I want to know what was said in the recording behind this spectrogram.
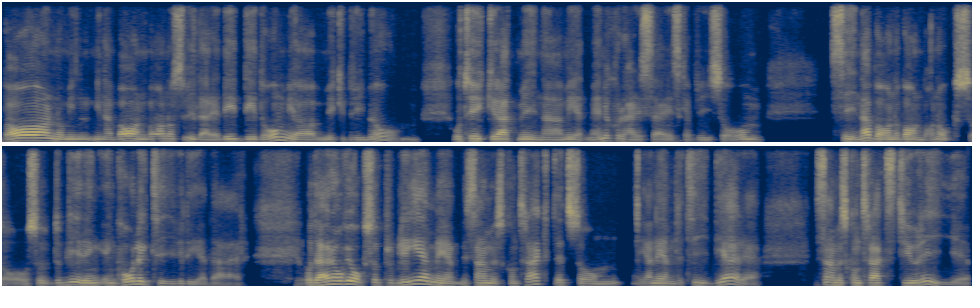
Barn och min, mina barnbarn och så vidare, det, det är dem jag mycket bryr mig om. Och tycker att mina medmänniskor här i Sverige ska bry sig om sina barn och barnbarn också. Och så, då blir det en, en kollektiv idé där. Och där har vi också problem med, med samhällskontraktet som jag nämnde tidigare. Samhällskontraktsteori,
